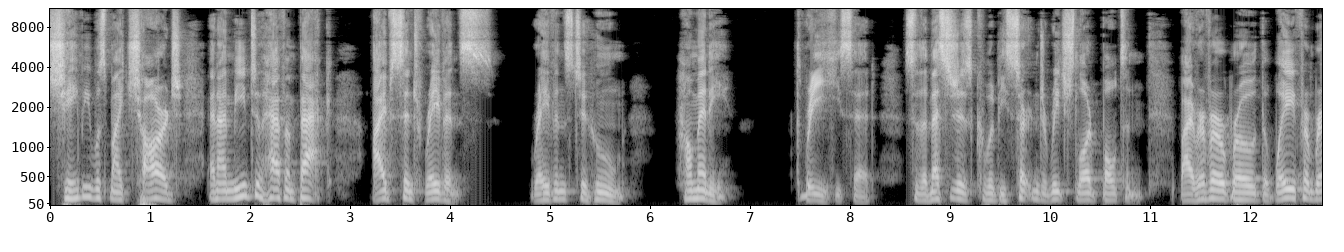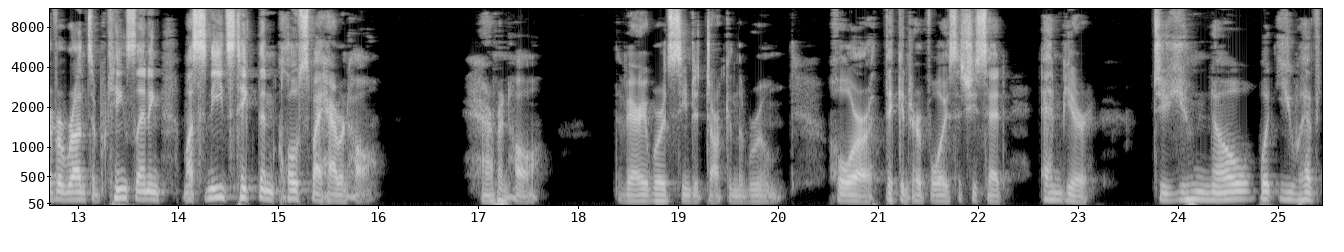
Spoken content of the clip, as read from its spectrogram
Jaime was my charge, and I mean to have him back. I've sent ravens. Ravens to whom? How many? Three, he said, so the messages would be certain to reach Lord Bolton. By River Road, the way from Riverrun to King's Landing must needs take them close by Harrenhal. Harrenhal. The very words seemed to darken the room. Horror thickened her voice as she said, Edmure, do you know what you have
